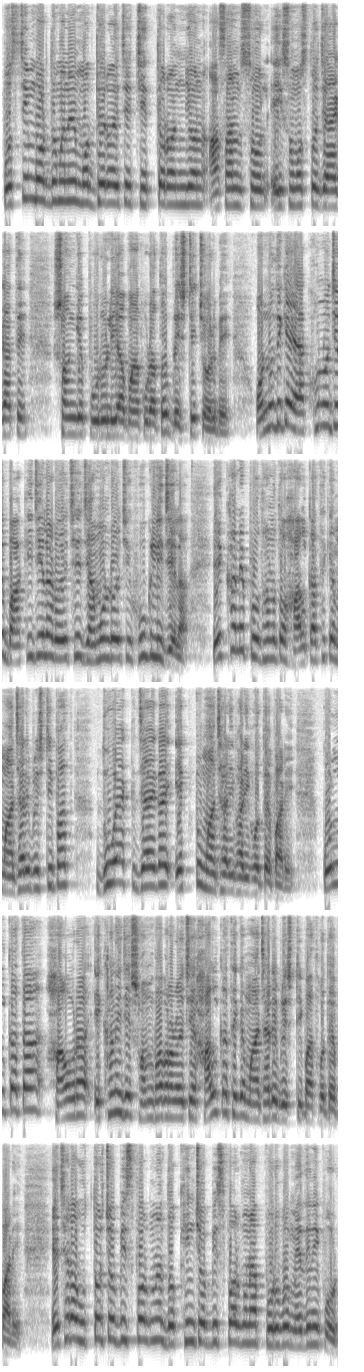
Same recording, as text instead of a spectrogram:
পশ্চিম বর্ধমানের মধ্যে রয়েছে চিত্তরঞ্জন, আসানসোল, এই সমস্ত জায়গাতে সঙ্গে পুরুলিয়া, বাঁকুড়াতেও বৃষ্টি চলবে। অন্যদিকে এখনও যে বাকি জেলা রয়েছে, যেমন রয়েছে হুগলি জেলা, এখানে প্রধানত হালকা থেকে মাঝারি বৃষ্টিপাত দু এক জায়গায় একটু মাঝারি ভারী হতে পারে। কলকাতা, হাওড়া, এখানে যে সম্ভাবনা রয়েছে, হালকা থেকে মাঝারি বৃষ্টিপাত হতে পারে। এছাড়া উত্তর চব্বিশ পরগনা, দক্ষিণ চব্বিশ পরগনা, পূর্ব মেদিনীপুর,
